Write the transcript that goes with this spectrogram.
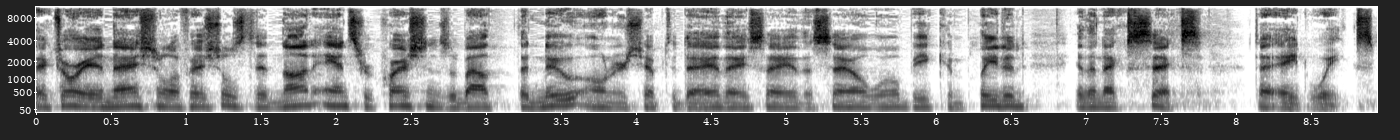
Victoria National officials did not answer questions about the new ownership today. They say the sale will be completed in the next six to eight weeks.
